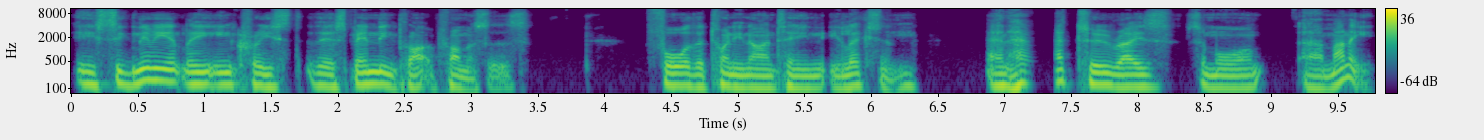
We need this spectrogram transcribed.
he significantly increased their spending pro- promises for the 2019 election, and had to raise some more uh, money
